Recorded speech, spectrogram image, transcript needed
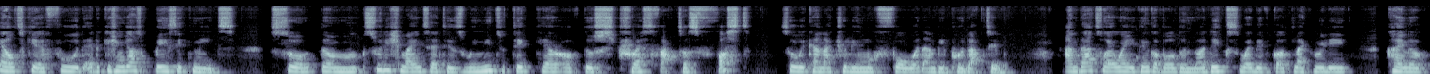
healthcare, food, education, just basic needs. So the Swedish mindset is we need to take care of those stress factors first so we can actually move forward and be productive. And that's why when you think of all the Nordics where they've got like really kind of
